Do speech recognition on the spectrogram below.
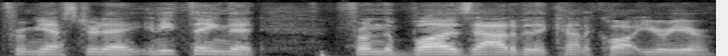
from yesterday? Anything that from the buzz out of it that kind of caught your ear?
